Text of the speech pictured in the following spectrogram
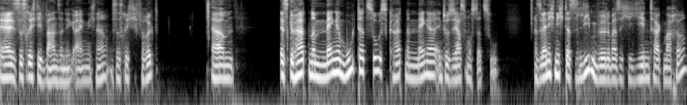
Ja, es ist richtig wahnsinnig eigentlich, ne? Es ist richtig verrückt. Ähm, es gehört eine Menge Mut dazu, es gehört eine Menge Enthusiasmus dazu. Also wenn ich nicht das lieben würde, was ich jeden Tag mache,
